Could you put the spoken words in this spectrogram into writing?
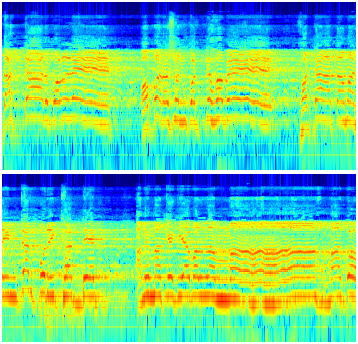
ডাক্তার বললেন অপারেশন করতে হবে। হঠাৎ আমার ইন্টার পরীক্ষার ডেট আমি মাকে গিয়া বললাম, মা মা গো,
